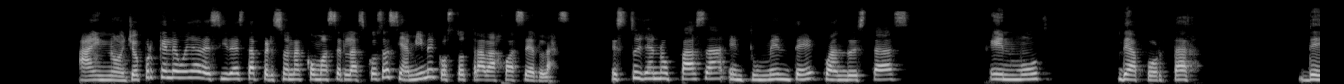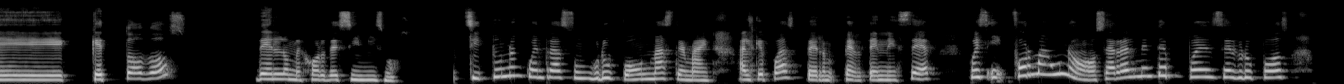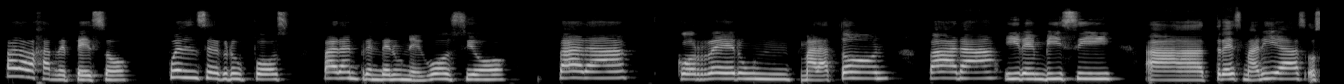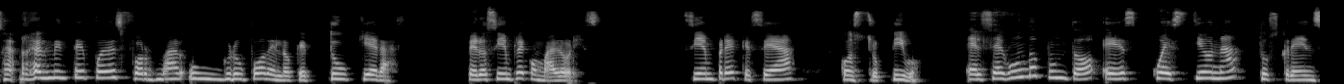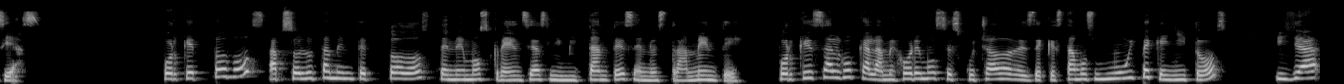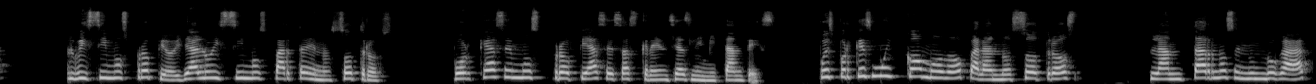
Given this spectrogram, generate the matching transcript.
Ay, no, yo por qué le voy a decir a esta persona cómo hacer las cosas si a mí me costó trabajo hacerlas. Esto ya no pasa en tu mente cuando estás en mood de aportar, de que todos den lo mejor de sí mismos si tú no encuentras un grupo, un mastermind al que puedas pertenecer, pues forma uno. O sea, realmente pueden ser grupos para bajar de peso, pueden ser grupos para emprender un negocio, para correr un maratón, para ir en bici a Tres Marías. O sea, realmente puedes formar un grupo de lo que tú quieras, pero siempre con valores. Siempre que sea constructivo. El segundo punto es cuestiona tus creencias. Porque todos, absolutamente todos, tenemos creencias limitantes en nuestra mente. Porque es algo que a lo mejor hemos escuchado desde que estamos muy pequeñitos y ya lo hicimos propio, ya lo hicimos parte de nosotros. ¿Por qué hacemos propias esas creencias limitantes? Pues porque es muy cómodo para nosotros plantarnos en un lugar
